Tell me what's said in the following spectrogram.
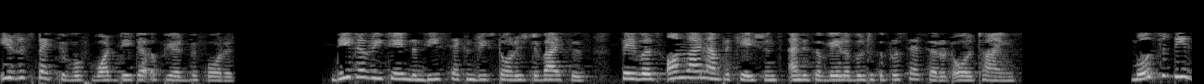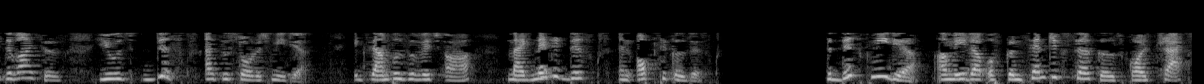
irrespective of what data appeared before it. Data retained in these secondary storage devices favors online applications and is available to the processor at all times. Most of these devices use disks as the storage media, examples of which are magnetic disks and optical disks. The disk media are made up of concentric circles called tracks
